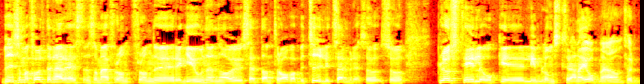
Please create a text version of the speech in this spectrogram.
vi som har följt den här hästen som är från, från eh, regionen har ju sett han trava betydligt sämre. Så, så plus till Åke eh, Lindbloms tränarjobb med honom. För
